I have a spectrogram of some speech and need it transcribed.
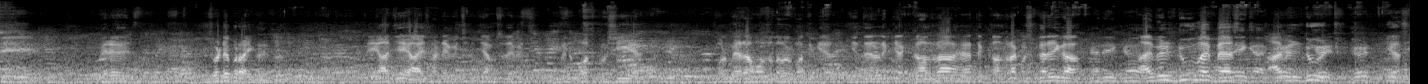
ਤੇ ਮੇਰੇ ਛੋਟੇ ਭਰਾ ਹੀ ਹੋਏ। ਤੇ ਅੱਜ ਇਹ ਆਏ ਸਾਡੇ ਵਿੱਚ ਜੈਮਸ ਦੇ ਵਿੱਚ ਮੈਨੂੰ ਬਹੁਤ ਖੁਸ਼ੀ ਹੈ ਔਰ ਮੇਰਾ ਹੌਸਲਾ ਹੋਰ ਵੱਧ ਗਿਆ ਜਿੱਦਾਂ ਇਹਨਾਂ ਨੇ ਕਿਹਾ ਕਾਲਰਾ ਹੈ ਤੇ ਕਾਲਰਾ ਕੁਝ ਕਰੇਗਾ। I will do my best. I will do it. Yes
